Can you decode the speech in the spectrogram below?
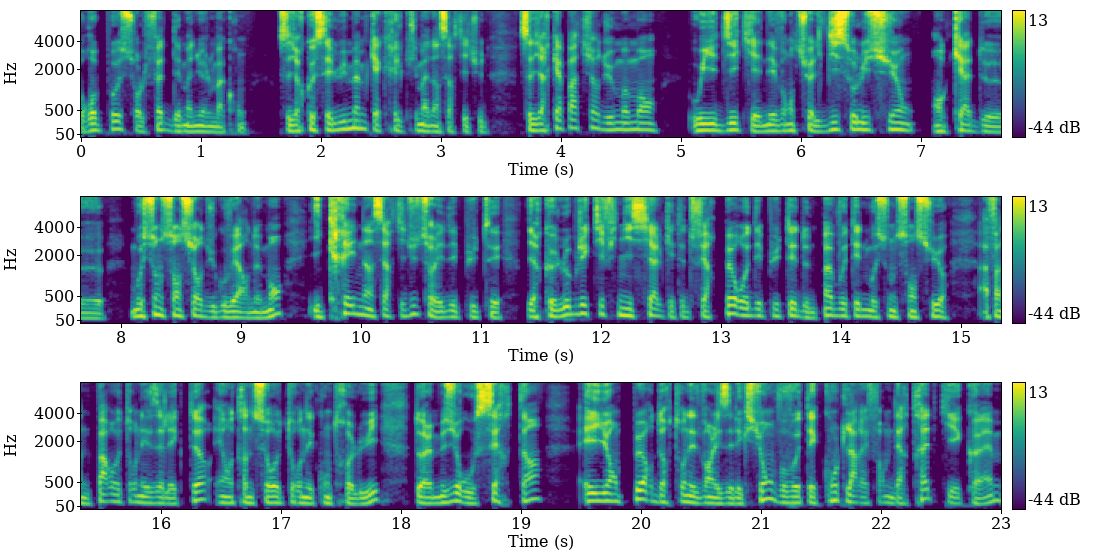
repose sur le fait d'Emmanuel Macron. C'est-à-dire que c'est lui-même qui a créé le climat d'incertitude. C'est-à-dire qu'à partir du moment où il dit qu'il y a une éventuelle dissolution en cas de motion de censure du gouvernement, il crée une incertitude sur les députés. C'est-à-dire que l'objectif initial qui était de faire peur aux députés de ne pas voter une motion de censure afin de ne pas retourner les électeurs est en train de se retourner contre lui, dans la mesure où certains, ayant peur de retourner devant les élections, vont voter contre la réforme des retraites qui est quand même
